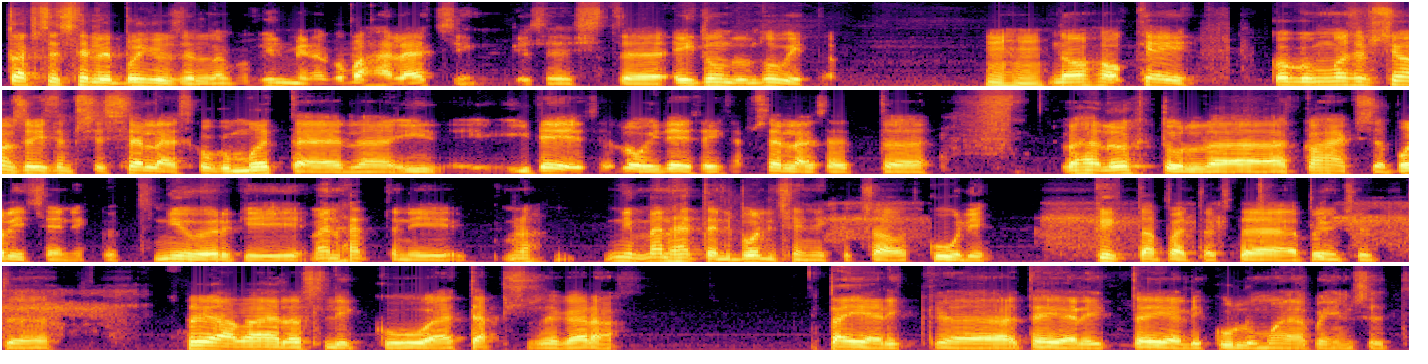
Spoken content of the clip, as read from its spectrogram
täpselt sellel põhjusel nagu filmi nagu vahele jätsingi, sest uh, ei tundunud huvitav mm -hmm.. noh, okei okay., kogu kontseptsioon seisneb siis selles, kogu mõte, idee, loo idee seisneb selles, et uh, ühel õhtul äh, kaheksa politseinikut New Yorgi, Manhattani, noh, Manhattani politseinikud saavad kuuli. kõik tapetakse põhimõtteliselt äh, sõjaväelasliku äh, täpsusega ära. täielik, täielik, täielik hullumaja põhimõtteliselt.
